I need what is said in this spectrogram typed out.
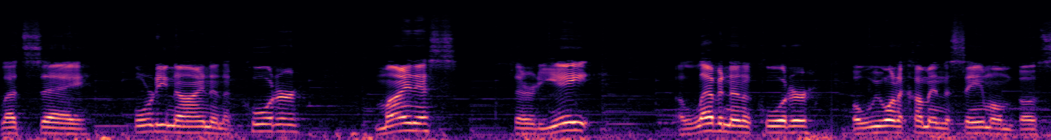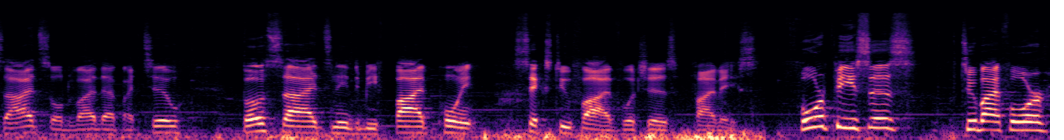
let's say 49 and a quarter minus 38, 11 and a quarter, but we wanna come in the same on both sides, so I'll divide that by two. Both sides need to be 5.625, which is 5 eighths. Four pieces, two by four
